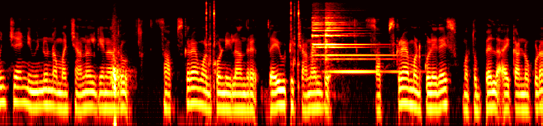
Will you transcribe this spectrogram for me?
ಮುಂಚೆ ನೀವಿನ್ನೂ ನಮ್ಮ ಚಾನಲ್ಗೆ ಏನಾದರೂ ಸಬ್ಸ್ಕ್ರೈಬ್ ಮಾಡ್ಕೊಂಡಿಲ್ಲ ಅಂದರೆ ದಯವಿಟ್ಟು ಚಾನಲ್ಗೆ ಸಬ್ಸ್ಕ್ರೈಬ್ ಮಾಡ್ಕೊಳ್ಳಿ ಗೈಸ್ ಮತ್ತು ಬೆಲ್ ಐಕಾನ್ನು ಕೂಡ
